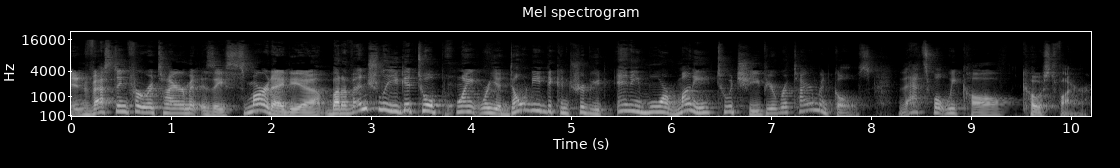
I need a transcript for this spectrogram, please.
Investing for retirement is a smart idea, but eventually you get to a point where you don't need to contribute any more money to achieve your retirement goals. That's what we call Coast Fire.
